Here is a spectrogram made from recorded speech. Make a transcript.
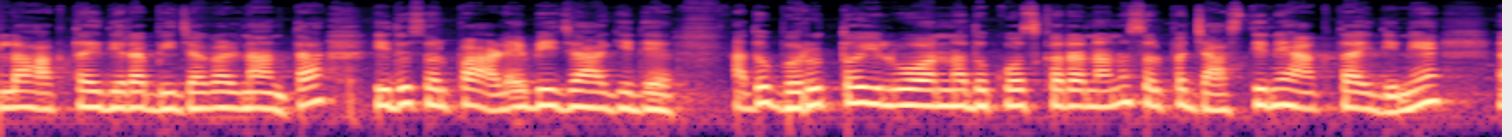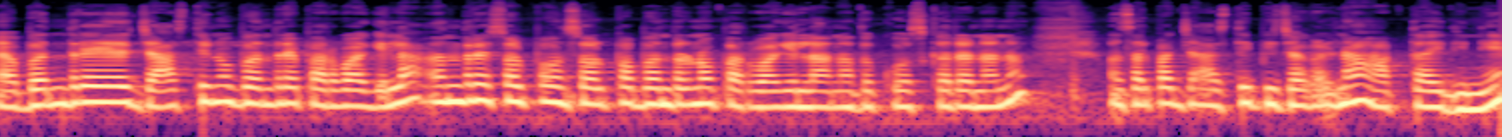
ಎಲ್ಲ ಹಾಕ್ತಾ ಇದ್ದೀರಾ ಬೀಜಗಳನ್ನ ಅಂತ. ಇದು ಸ್ವಲ್ಪ ಹಳೆ ಬೀಜ ಆಗಿದೆ. ಅದು ಬರುತ್ತೋ ಇಲ್ವೋ ಅನ್ನೋದಕ್ಕೋಸ್ಕರ ನಾನು ಸ್ವಲ್ಪ ಜಾಸ್ತಿನೇ ಹಾಕ್ತಾ ಇದ್ದೀನಿ. ಬಂದರೆ ಜಾಸ್ತಿನೂ ಬಂದರೆ ಪರವಾಗಿಲ್ಲ, ಅಂದರೆ ಸ್ವಲ್ಪ ಒಂದು ಸ್ವಲ್ಪ ಬಂದ್ರೂ ಪರವಾಗಿಲ್ಲ ಅನ್ನೋದಕ್ಕೋಸ್ಕರ ನಾನು ಒಂದು ಸ್ವಲ್ಪ ಜಾಸ್ತಿ ಬೀಜಗಳನ್ನ ಹಾಕ್ತಾ ಇದ್ದೀನಿ.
